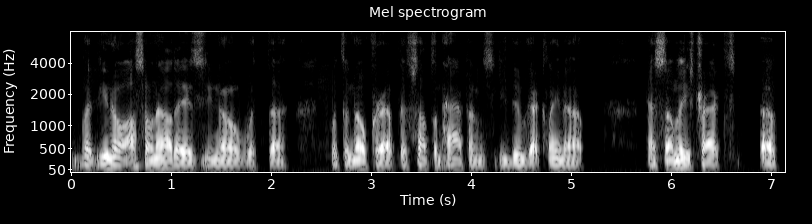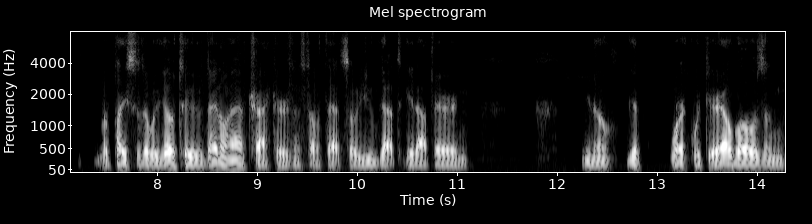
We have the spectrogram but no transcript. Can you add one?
But, you know, also nowadays, you know, with the, with the no prep, if something happens, you do got cleanup. And some of these tracks, uh, the places that we go to, they don't have tractors and stuff like that. So you've got to get out there and, you know, get work with your elbows and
